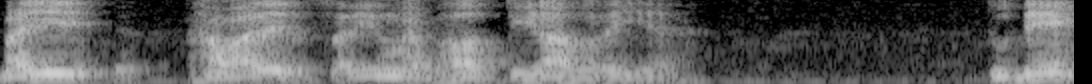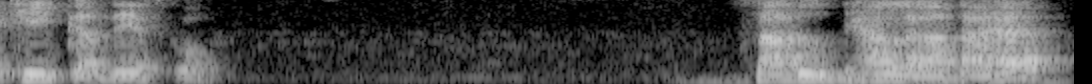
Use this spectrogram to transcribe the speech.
भाई, हमारे शरीर में बहुत पीड़ा हो रही है। तू देख ठीक कर दे इसको। साधु ध्यान लगाता है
